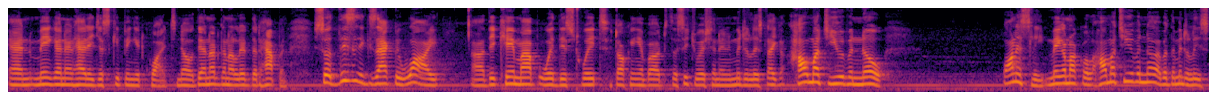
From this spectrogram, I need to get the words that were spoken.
and Meghan and Harry just keeping it quiet. No, they're not going to let that happen. So this is exactly why uh, they came up with this tweet talking about the situation in the Middle East. Like, how much you even know honestly, Meghan Markle, how much do you even know about the Middle East?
